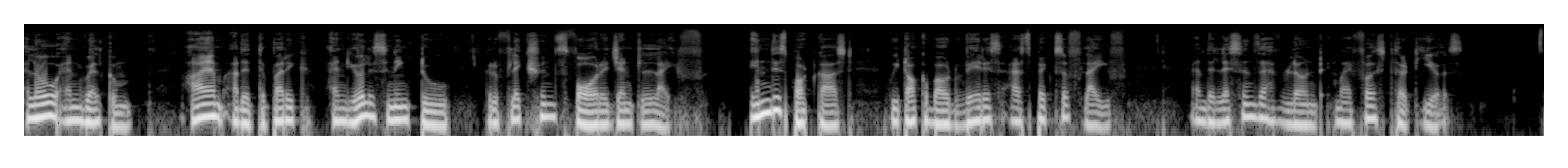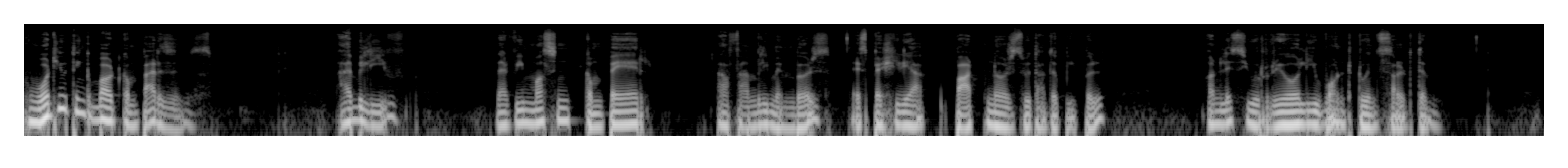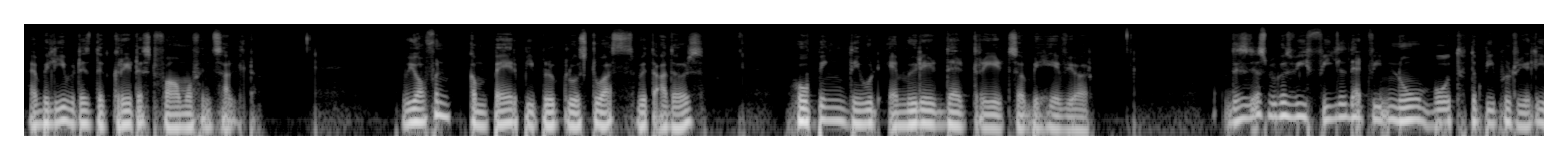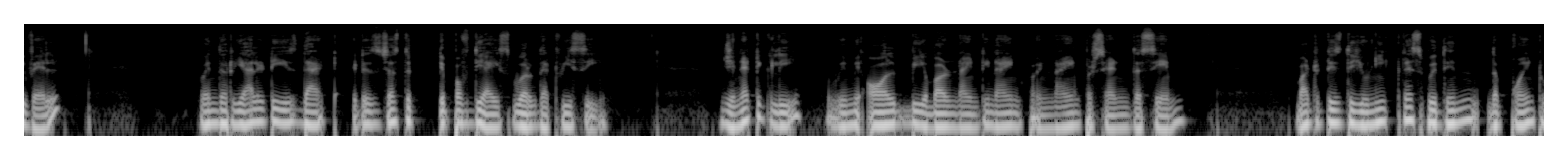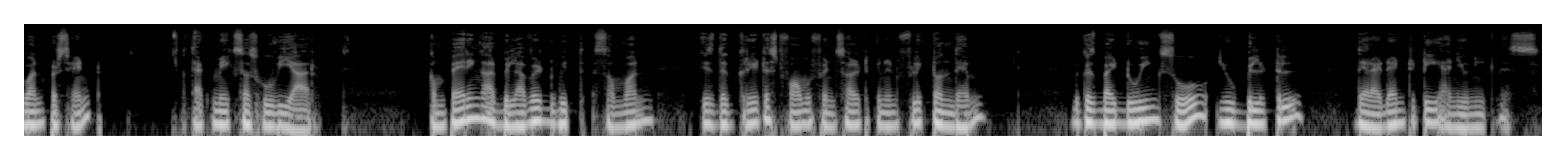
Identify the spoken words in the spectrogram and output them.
Hello and welcome. I am Aditya Parik and you're listening to Reflections for a Gentle Life. In this podcast, we talk about various aspects of life and the lessons I have learned in my first 30 years. What do you think about comparisons? I believe that we mustn't compare our family members, especially our partners, with other people unless you really want to insult them. I believe it is the greatest form of insult. We often compare people close to us with others, hoping they would emulate their traits or behavior. This is just because we feel that we know both the people really well, when the reality is that it is just the tip of the iceberg that we see. Genetically, we may all be about 99.9% the same, but it is the uniqueness within the 0.1% that makes us who we are. Comparing our beloved with someone is the greatest form of insult you can inflict on them because by doing so, you belittle their identity and uniqueness.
